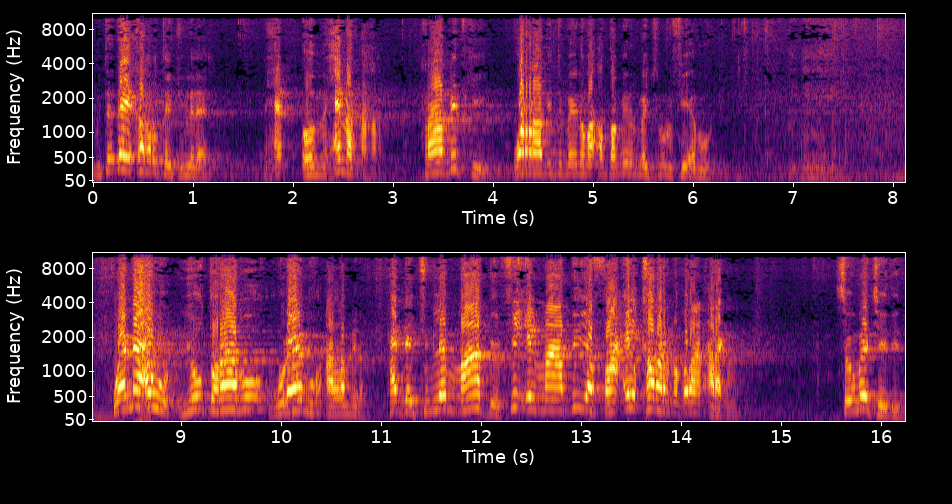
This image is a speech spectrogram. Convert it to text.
mubtadahay khabar u tahay jumladaas oo muxamed ahaa raabidkii waraabitu baynamaa adamiir majruur fii abuuh wanaxwu yudrabu hulaamuhu a lamida hadda jumle maadi ficil maadi iyo faacil khabar noqdaan aragna. Soo ma jeedid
